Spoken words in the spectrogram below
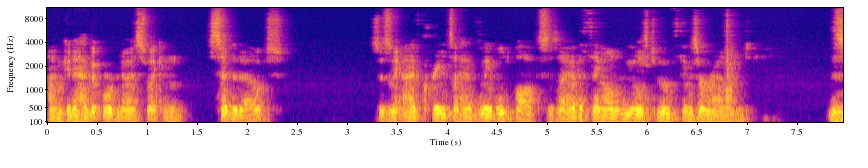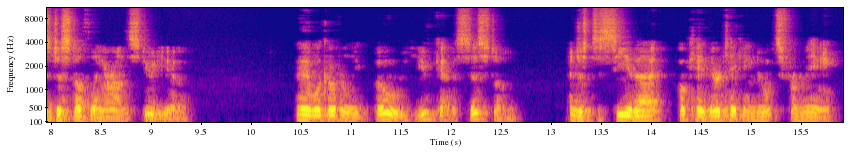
I'm going to have it organized so I can set it out. So it's like I have crates, I have labeled boxes, I have a thing on wheels to move things around. This is just stuff laying around the studio. And I look over like, oh, you've got a system. And just to see that, okay, they're taking notes from me.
